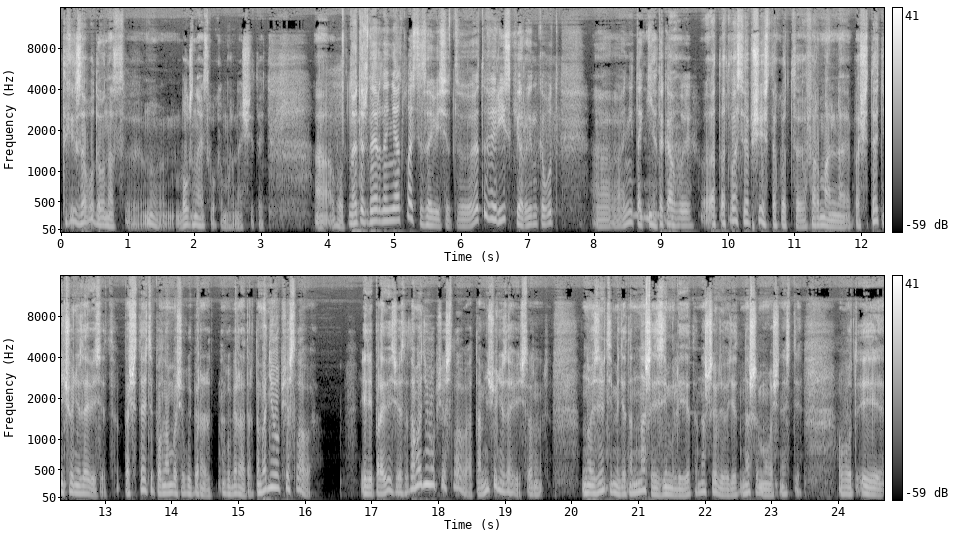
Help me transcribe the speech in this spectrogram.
Таких заводов у нас, э, ну, бог знает, сколько можно насчитать. А, вот. Но это же, наверное, не от власти зависит. Это риски рынка. Вот а, они такие, Нет, таковы. От, от власти вообще есть так вот э, формально. Посчитать ничего не зависит. Посчитайте полномочия губернатора. губернатора. Там одни общие слова или правительство, там одни общие слова, там ничего не зависит. Но, извините меня, это наши земли, это наши люди, это наши мощности. Вот, и,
